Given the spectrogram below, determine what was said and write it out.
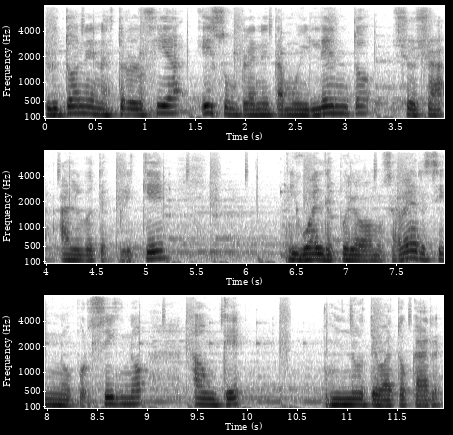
Plutón en astrología es un planeta muy lento, yo ya algo te expliqué. Igual después lo vamos a ver signo por signo, aunque no te va a tocar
